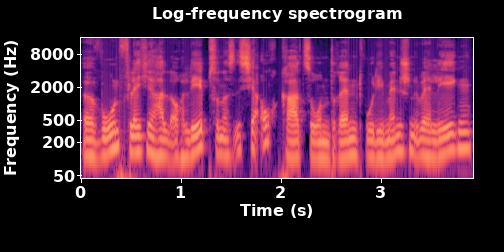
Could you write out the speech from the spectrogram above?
äh, Wohnfläche halt auch lebst. Und das ist ja auch gerade so ein Trend, wo die Menschen überlegen,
